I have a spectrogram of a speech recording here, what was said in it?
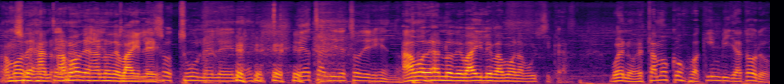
vamos a dejar- vamos a dejarnos de baile. Esos túneles. ¿no? ya está el directo dirigiendo. Vamos a dejarnos de baile, vamos a la música. Bueno, estamos con Joaquín Villatoro,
